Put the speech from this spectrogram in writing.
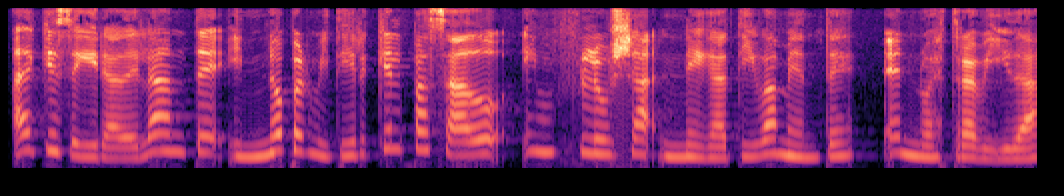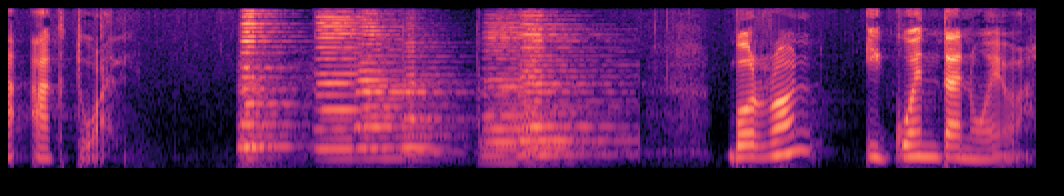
Hay que seguir adelante y no permitir que el pasado influya negativamente en nuestra vida actual. Borrón y cuenta nueva.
